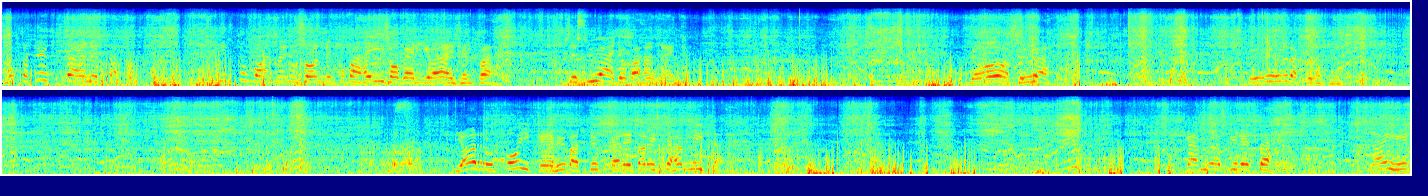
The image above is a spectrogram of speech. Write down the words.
Mutta tykkään, että iskunvaimennus on niin kuin vähän isoveliväisempää. Se syö jo vähän näitä. Joo, syö. Kyllä, kyllä, kyllä. Jarrut oikein hyvät, tykkään, ei tarvitse tehdä mitään. Tykkään myöskin, että näihin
